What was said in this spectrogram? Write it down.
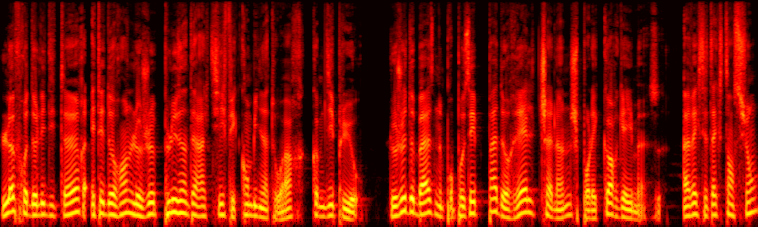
L'offre de l'éditeur était de rendre le jeu plus interactif et combinatoire, comme dit plus haut. Le jeu de base ne proposait pas de réel challenge pour les core gamers. Avec cette extension,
